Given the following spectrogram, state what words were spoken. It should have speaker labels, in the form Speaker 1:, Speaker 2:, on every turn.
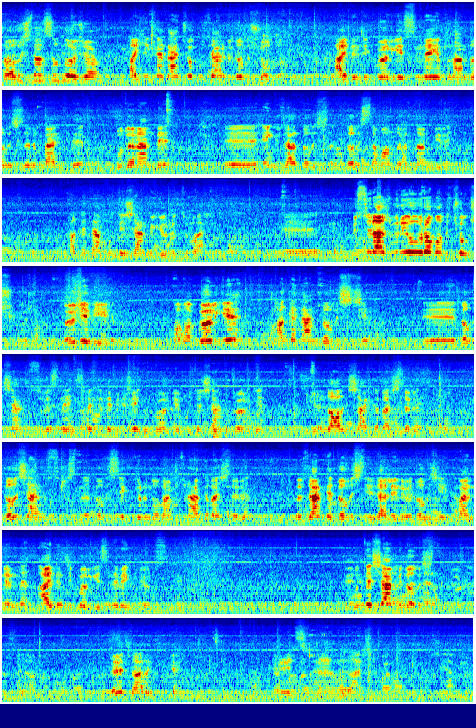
Speaker 1: Dalış nasıldı hocam?
Speaker 2: Hakikaten çok güzel bir dalış oldu. Aydıncık bölgesinde yapılan dalışların belki de bu dönemde e, en güzel dalış, dalış zamanlarından biri. Hakikaten muhteşem bir görüntü var. E, müsilaj buraya uğramadı çok şükür. Öyle diyelim. Ama bölge hakikaten dalış için e, dalış endüstrisine hizmet edebilecek bir bölge. Muhteşem bir bölge. Bütün dalgıç arkadaşları, dalış endüstrisinde, dalış sektöründe olan bütün arkadaşları özellikle dalış liderlerini ve dalış eğitmenlerini Aydıncık bölgesine bekliyoruz. Muhteşem bir dalıştı. Evet Tarık gel.
Speaker 3: Evet, merhabalar.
